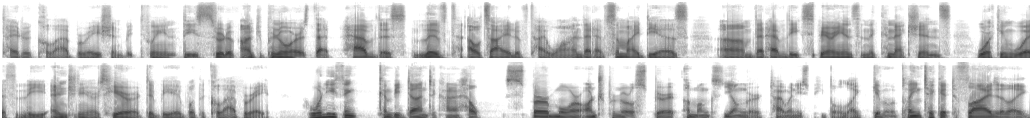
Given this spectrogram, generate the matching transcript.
tighter collaboration between these sort of entrepreneurs that have this lived outside of Taiwan, that have some ideas, um, that have the experience and the connections working with the engineers here to be able to collaborate. What do you think can be done to kind of help spur more entrepreneurial spirit amongst younger Taiwanese people? Like give them a plane ticket to fly to like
